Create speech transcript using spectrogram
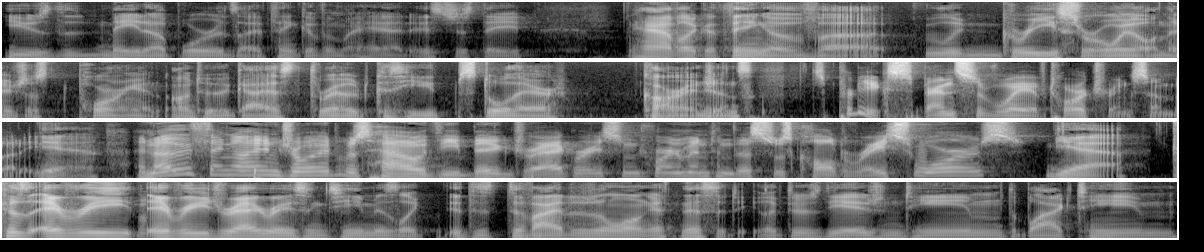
use the made up words I think of in my head. It's just they have like a thing of uh, like grease or oil, and they're just pouring it onto a guy's throat because he stole their car engines. It's a pretty expensive way of torturing somebody. Yeah, Another thing I enjoyed was how the big drag racing tournament in this was called Race Wars. yeah. Because every every drag racing team is like it's divided along ethnicity. Like there's the Asian team, the black team,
